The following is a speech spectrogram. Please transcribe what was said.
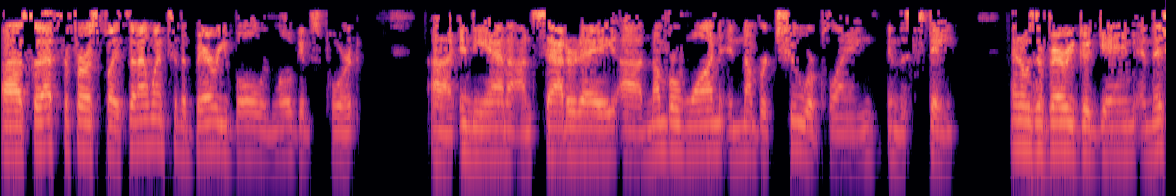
Uh, so that's the first place. Then I went to the Berry Bowl in Logansport, uh, Indiana on Saturday. Uh, number one and number two were playing in the state. And it was a very good game. And this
